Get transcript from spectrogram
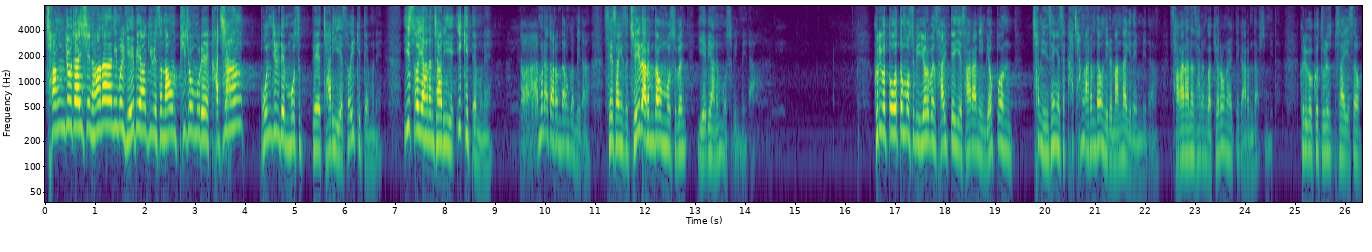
창조자이신 하나님을 예배하기 위해서 나온 피조물의 가장 본질된 모습의 자리에 서 있기 때문에 있어야 하는 자리에 있기 때문에 너무나도 아름다운 겁니다. 세상에서 제일 아름다운 모습은 예배하는 모습입니다. 그리고 또 어떤 모습이 여러분 살 때에 사람이 몇 번 참 인생에서 가장 아름다운 일을 만나게 됩니다. 사랑하는 사람과 결혼할 때가 아름답습니다. 그리고 그 둘 사이에서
